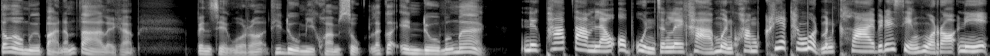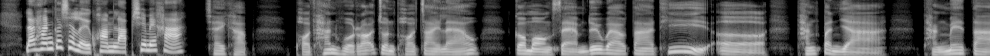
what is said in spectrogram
ต้องเอามือป่าดน้ำตาเลยครับ เป็นเสียงหัวเราะที่ดูมีความสุขแล้วก็เอ็นดูมากนึกภาพตามแล้วอบอุ่นจังเลยค่ะ เหมือนความเครียดทั้งหมดมันคลายไปด้วยเสียงหัวเราะนี้ แล้วท่านก็เฉลยความลับใช่ไหมคะ ๆ ใช่ครับ พอท่านหัวเราะจนพอใจแล้ว ก็มองแซมด้วยแววตาที่ เอ่อ ทั้งปัญญา ทั้งเมตตา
